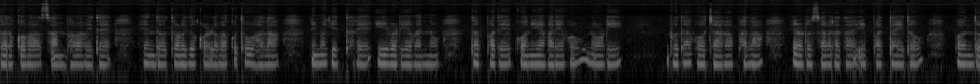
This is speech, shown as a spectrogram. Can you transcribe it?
ದೊರಕುವ ಸಂಭವವಿದೆ ಎಂದು ತಿಳಿದುಕೊಳ್ಳುವ ಕುತೂಹಲ ನಿಮಗಿದ್ದರೆ ಈ ವಿಡಿಯೋವನ್ನು ತಪ್ಪದೆ ಕೊನೆಯವರೆಗೂ ನೋಡಿ. ಬುಧ ಗೋಚಾರ ಫಲ ಎರಡು ಸಾವಿರದ ಇಪ್ಪತ್ತೈದು ಒಂದು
